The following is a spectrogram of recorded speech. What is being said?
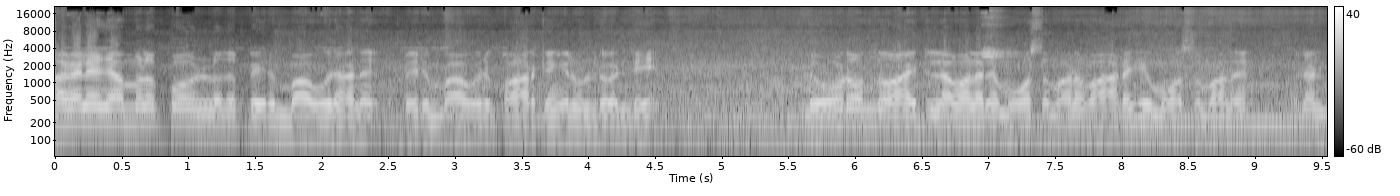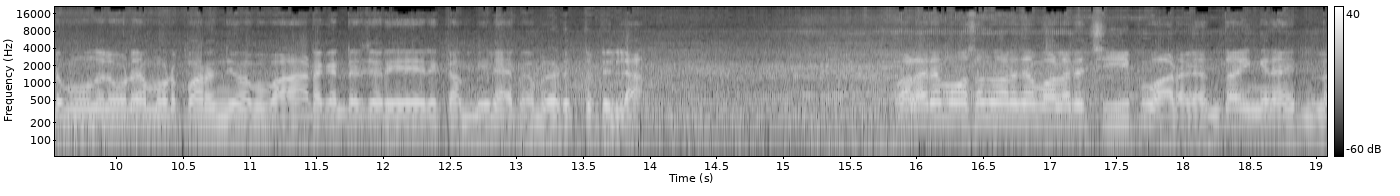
അങ്ങനെ നമ്മളിപ്പോൾ ഉള്ളത് പെരുമ്പാവൂരാണ്. പെരുമ്പാവൂർ പാർക്കിങ്ങിലുണ്ട് വണ്ടി. ലോഡൊന്നും ആയിട്ടില്ല. വളരെ മോശമാണ്. വാടക മോശമാണ്. രണ്ട് മൂന്ന് ലോഡ് നമ്മോട് പറഞ്ഞു. അപ്പോൾ വാടകന്റെ ചെറിയൊരു കമ്മിയിലായപ്പോൾ നമ്മൾ എടുത്തിട്ടില്ല. വളരെ മോശം എന്ന് പറഞ്ഞാൽ വളരെ ചീപ്പ് വാടക. എന്താ ഇങ്ങനെ ആയിട്ടില്ല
